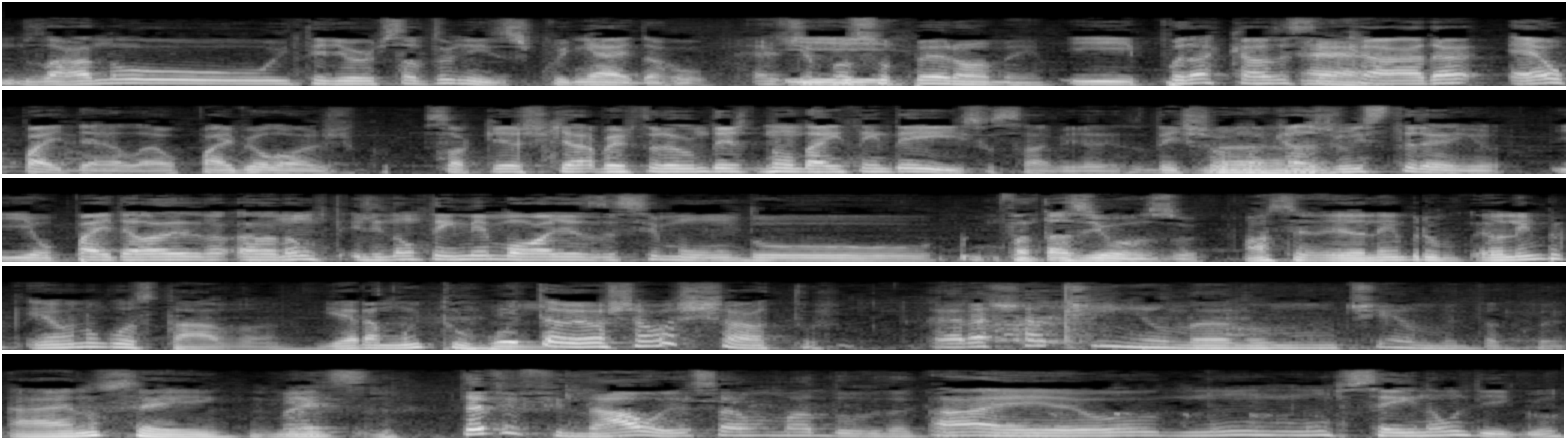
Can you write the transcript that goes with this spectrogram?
lá no interior dos Estados Unidos, tipo em Idaho. É tipo o E- super-homem. e por acaso esse É. cara é o pai dela, é o pai biológico. Só que acho que a abertura não, de- não dá a entender isso, sabe? Deixou na Aham. casa de um estranho. E o pai dela, ela não- ele não tem memórias desse mundo fantasioso. Nossa, eu lembro, eu lembro que eu não gostava. E era muito ruim. Então, eu achava chato. Era chatinho, né? Não, não tinha muita coisa. Ah, eu não sei. Mas teve final? Isso é uma dúvida. que- Ah, eu não, não sei, não ligo.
